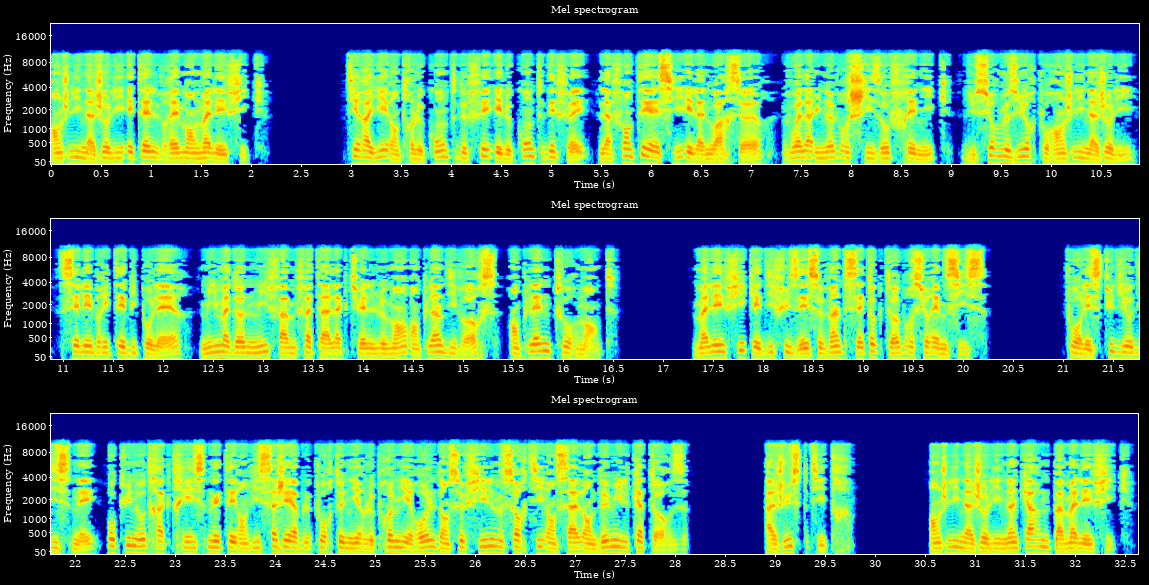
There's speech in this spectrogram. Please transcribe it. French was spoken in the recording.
Angelina Jolie est-elle vraiment maléfique? Tiraillée entre le conte de fées et le conte des fées, la fantaisie et la noirceur, voilà une œuvre schizophrénique, du sur-mesure pour Angelina Jolie, célébrité bipolaire, mi-madone mi-femme fatale actuellement en plein divorce, en pleine tourmente. Maléfique est diffusé ce 27 octobre sur M6. Pour les studios Disney, aucune autre actrice n'était envisageable pour tenir le premier rôle dans ce film sorti en salle en 2014. À juste titre. Angelina Jolie n'incarne pas Maléfique.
